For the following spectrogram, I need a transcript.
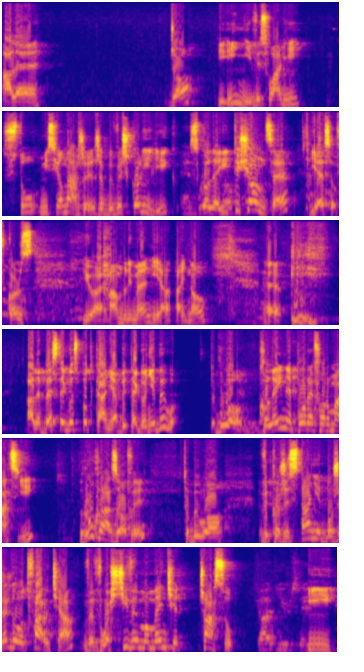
ale Joe i inni wysłali stu misjonarzy, żeby wyszkolili z kolei tysiące. Yes, of course, you are humbly man, yeah, I know. E, ale bez tego spotkania by tego nie było. To było kolejne po reformacji. Ruch razowy to było wykorzystanie Bożego otwarcia we właściwym momencie czasu. I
